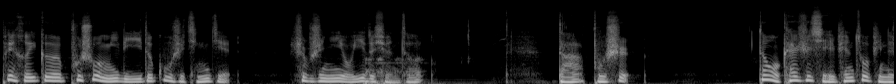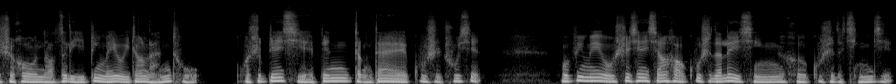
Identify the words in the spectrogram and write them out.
配合一个扑朔迷离的故事情节，是不是你有意的选择？”答：“不是。”当我开始写一篇作品的时候，脑子里并没有一张蓝图。我是边写边等待故事出现。我并没有事先想好故事的类型和故事的情节。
